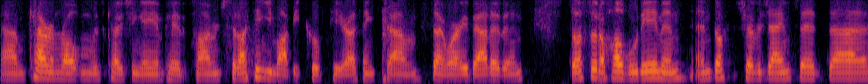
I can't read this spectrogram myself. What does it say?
um, Karen Rolton was coaching EMP at the time, and she said, I think you might be cooked here. I think um, don't worry about it. And so I sort of hobbled in, and, and Dr. Trevor James said, uh,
